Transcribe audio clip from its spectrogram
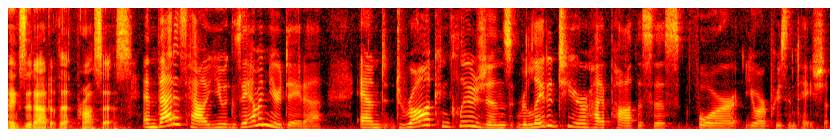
exit out of that process. And that is how you examine your data and draw conclusions related to your hypothesis for your presentation.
